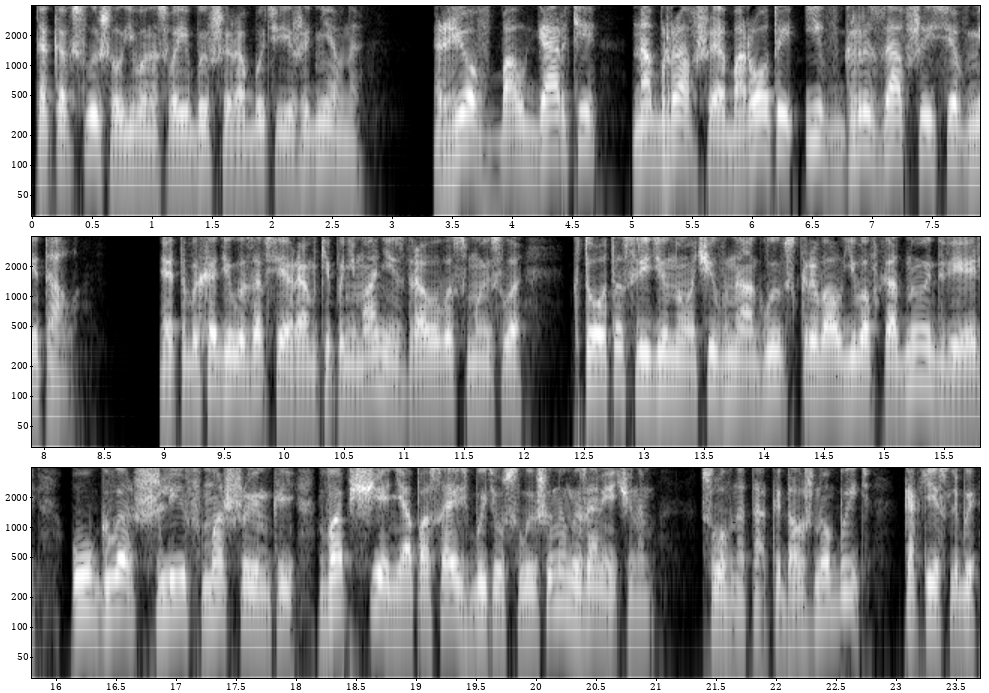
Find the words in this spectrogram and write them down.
так как слышал его на своей бывшей работе ежедневно. Рев болгарки, набравший обороты и вгрызавшийся в металл. Это выходило за все рамки понимания и здравого смысла — кто-то среди ночи в наглую вскрывал его входную дверь, угла шлиф машинкой, вообще не опасаясь быть услышанным и замеченным. Словно так и должно быть, как если бы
